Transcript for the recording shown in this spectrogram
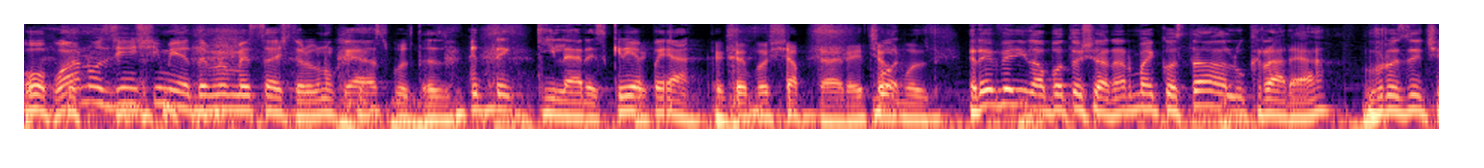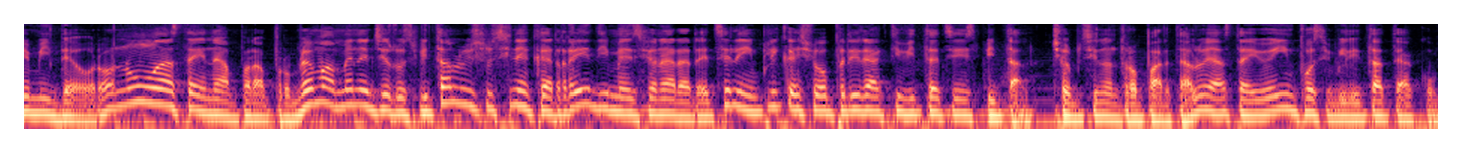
Oh, Oanu, zi și mie, dă-mi un mesaj, te rog, nu că ea ascultă. Câte chile are? Scrie pe ea. Cred că vă șapte are, cel Bun. mult. Revenind la Botoșan, ar mai costa lucrarea vreo 10.000 de euro. Nu asta e neapărat problema. Managerul spitalului susține că redimensionarea rețelei implică și oprirea activității în spital. Cel puțin într-o parte a lui. Asta e o imposibilitate acum.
